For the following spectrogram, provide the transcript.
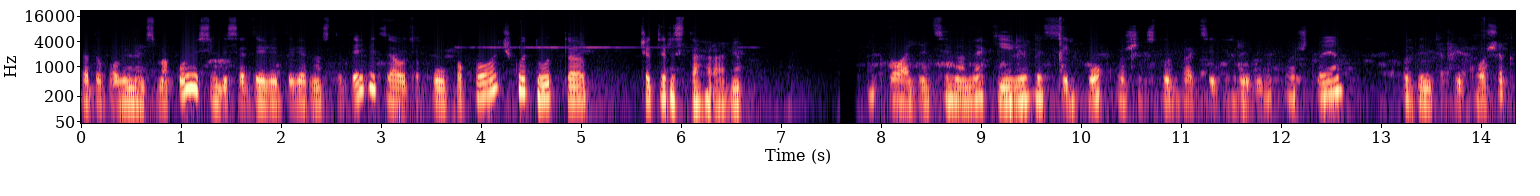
задоволенням смакою 79,99 за отаку упаковочку. Тут е, 400 грамів. Актуальна ціна на Києві без сільпо. Кошик 120 гривень коштує. Один такий кошик.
